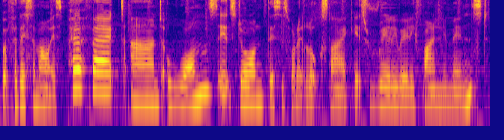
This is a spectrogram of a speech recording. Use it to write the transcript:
But for this amount, it's perfect. And once it's done, this is what it looks like. It's really, really finely minced.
